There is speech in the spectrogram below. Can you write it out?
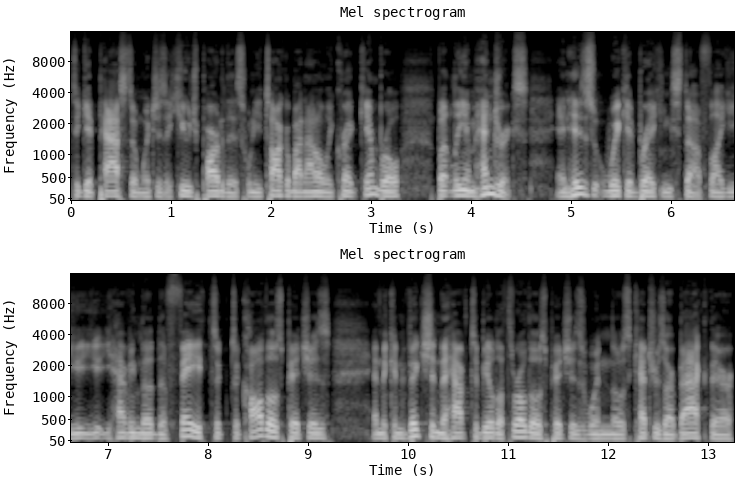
to get past him, which is a huge part of this. When you talk about not only Craig Kimbrel, but Liam Hendriks and his wicked breaking stuff, like you, you having the, the faith to, to call those pitches and the conviction to have to be able to throw those pitches when those catchers are back there.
